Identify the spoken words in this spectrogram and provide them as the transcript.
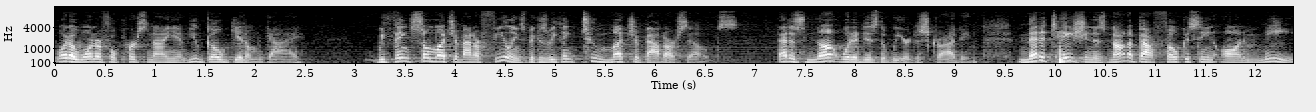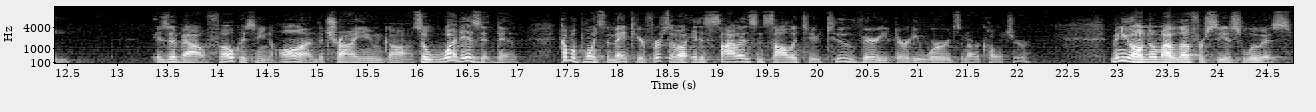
what a wonderful person I am. You go get them, guy. We think so much about our feelings because we think too much about ourselves. That is not what it is that we are describing. Meditation is not about focusing on me, it's about focusing on the triune God. So, what is it then? Couple points to make here. First of all, it is silence and solitude, two very dirty words in our culture. Many of you all know my love for C.S. Lewis.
